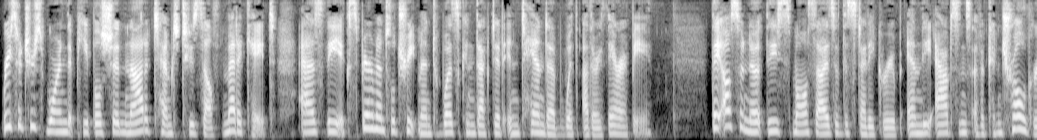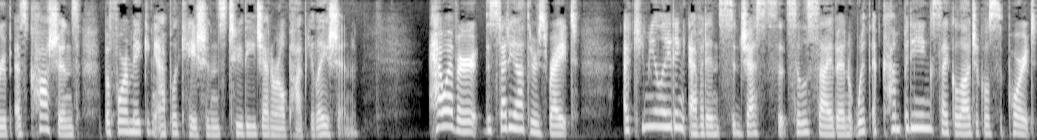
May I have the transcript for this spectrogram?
Researchers warned that people should not attempt to self-medicate, as the experimental treatment was conducted in tandem with other therapy. They also note the small size of the study group and the absence of a control group as cautions before making applications to the general population. However, the study authors write, Accumulating evidence suggests that psilocybin with accompanying psychological support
